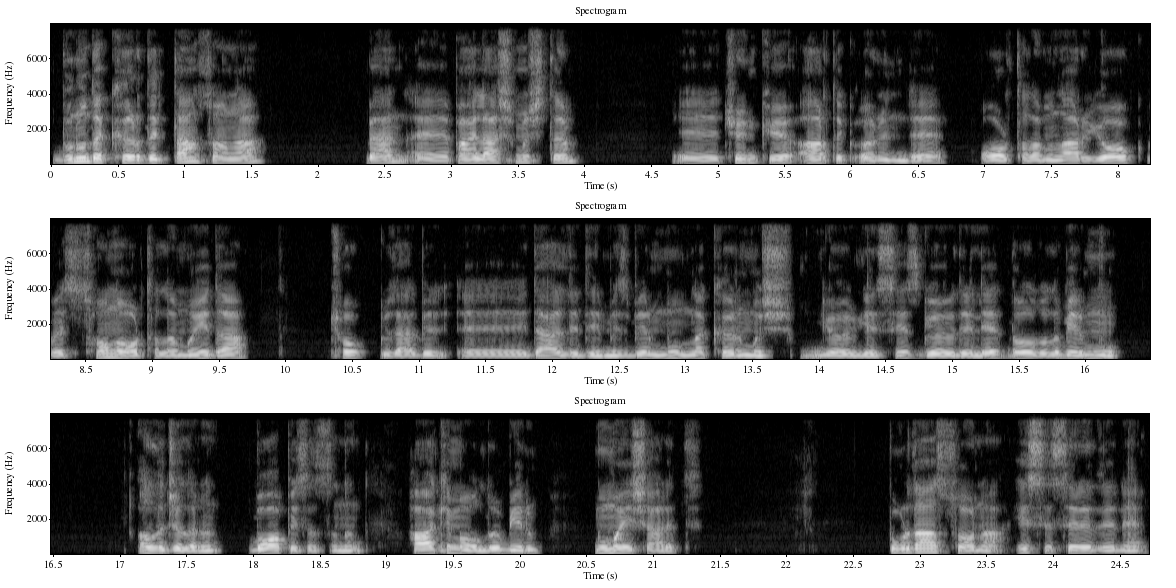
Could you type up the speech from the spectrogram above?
Bunu da kırdıktan sonra ben e, paylaşmıştım. E, çünkü artık önünde ortalamalar yok ve son ortalamayı da çok güzel bir e, ideal dediğimiz bir mumla kırmış. Gölgesiz, gövdeli, dolu dolu bir mum. Alıcıların, boğa piyasasının hakim olduğu bir muma işaret. Buradan sonra hisse senedini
